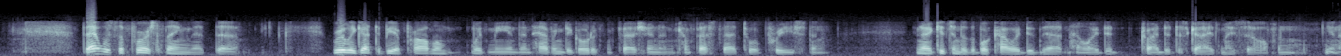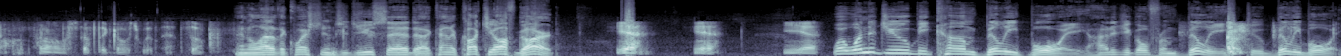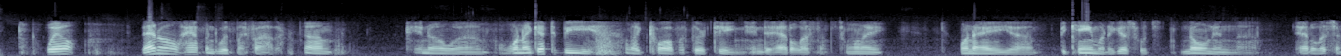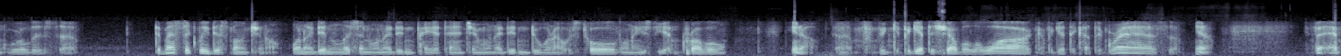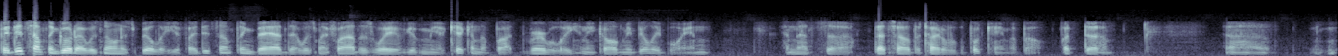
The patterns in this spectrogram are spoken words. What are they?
that was the first thing that. Uh, really got to be a problem with me and then having to go to confession and confess that to a priest and you know it gets into the book how I did that and how I did tried to disguise myself and you know and all the stuff that goes with that so And a lot of the questions that you said uh, kind of caught you off guard. yeah yeah yeah Well, when did you become Billy Boy? How did you go from Billy to Billy Boy? Well, that all happened with my father. Um, you know, um, when I got to be like twelve or thirteen into adolescence, when I when I uh, became what I guess what's known in the adolescent world is uh, domestically dysfunctional. When I didn't listen, when I didn't pay attention, when I didn't do what I was told, when I used to get in trouble. You know, uh, forget to shovel the walk, forget to cut the grass. Uh, you know, if I, if I did something good, I was known as Billy. If I did something bad, that was my father's way of giving me a kick in the butt verbally, and he called me Billy Boy, and and that's uh, that's how the title of the book came about. But uh, uh,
